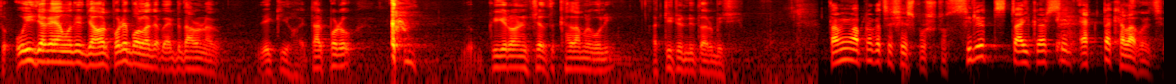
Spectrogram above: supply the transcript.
তো ওই জায়গায় আমাদের যাওয়ার পরে বলা যাবে, একটা ধারণা যে কী হয়। তারপরেও ক্রিকেট অনেক খেলা আমরা বলি, আর টি টোয়েন্টি তো আরও বেশি। তামিম আপনার কাছে শেষ প্রশ্ন। সিলেট স্ট্রাইকার্সের একটা খেলা হয়েছে।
